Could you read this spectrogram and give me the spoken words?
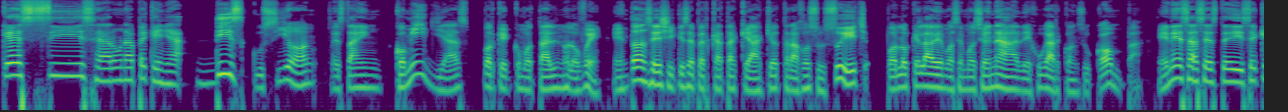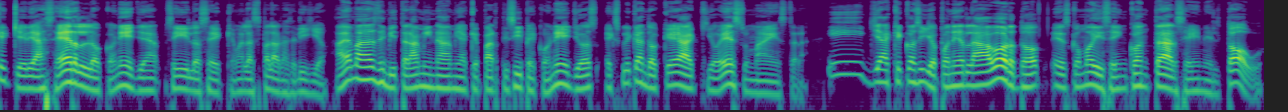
Que si se da una pequeña discusión, está en comillas, porque como tal no lo fue. Entonces Shiki se percata que Akio trajo su Switch, por lo que la vemos emocionada de jugar con su compa. En esas este dice que quiere hacerlo con ella, sí lo sé, qué malas palabras eligió. Además de invitar a Minami a que participe con ellos, explicando que Akio es su maestra y ya que consiguió ponerla a bordo, es como dice encontrarse en el Tou,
